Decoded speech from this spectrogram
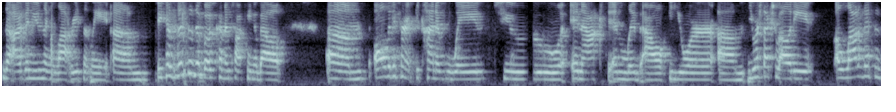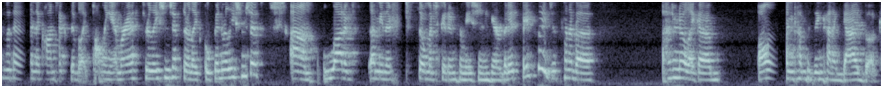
that I've been using a lot recently, um, because this is a book kind of talking about um, all the different kind of ways to enact and live out your um, your sexuality a lot of this is within the context of like polyamorous relationships or like open relationships. Um, a lot of, I mean, there's so much good information here, but it's basically just kind of a, I don't know, like a all encompassing kind of guidebook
